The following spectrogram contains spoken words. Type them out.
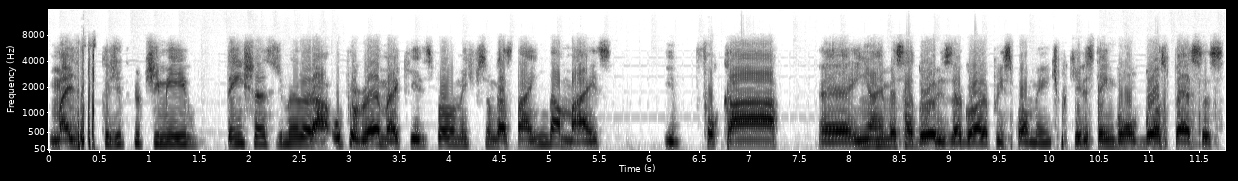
mas eu acredito que o time tem chance de melhorar. O problema é que eles provavelmente precisam gastar ainda mais e focar é, em arremessadores agora, principalmente, porque eles têm bo boas peças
